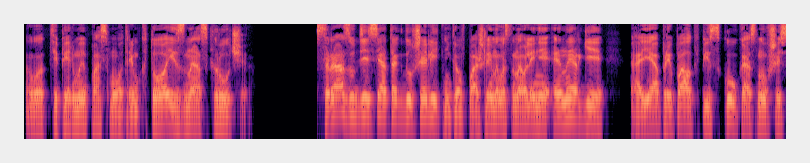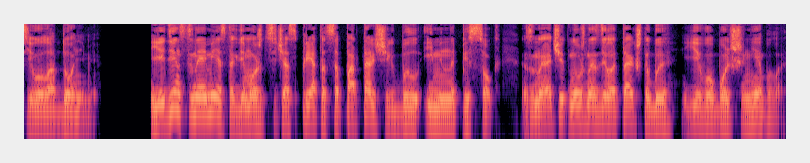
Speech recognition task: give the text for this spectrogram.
Вот теперь мы посмотрим, кто из нас круче. Сразу десяток душ элитников пошли на восстановление энергии, а я припал к песку, коснувшись его ладонями. Единственное место, где может сейчас спрятаться портальщик, был именно песок. Значит, нужно сделать так, чтобы его больше не было.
